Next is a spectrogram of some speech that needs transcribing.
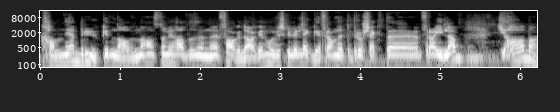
Kan jeg bruke navnet hans når vi hadde denne fagdagen hvor vi skulle legge fram dette prosjektet fra Ilab? Ja da.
